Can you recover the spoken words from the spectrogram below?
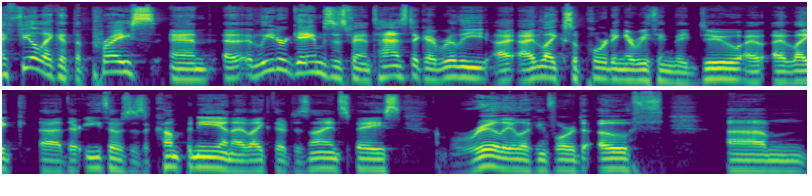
I feel like at the price and uh, Leder Games is fantastic. I really I, I like supporting everything they do. I, I like uh, their ethos as a company, and I like their design space. I'm really looking forward to Oath. Um,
